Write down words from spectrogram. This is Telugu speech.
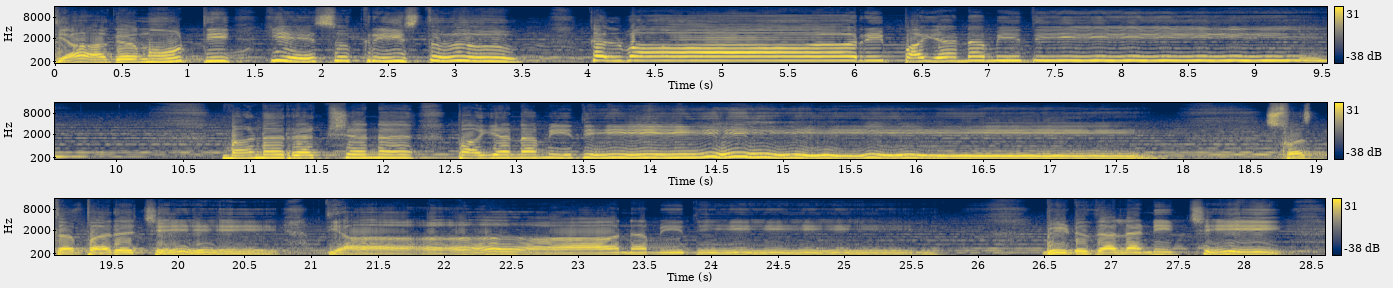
త్యాగమూర్తి యేసుక్రీస్తు కల్వారి పయనమిది మన రక్షణ పయనమిది స్వస్థపరచే ధ్యానమిది విడుదలనిచ్చి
